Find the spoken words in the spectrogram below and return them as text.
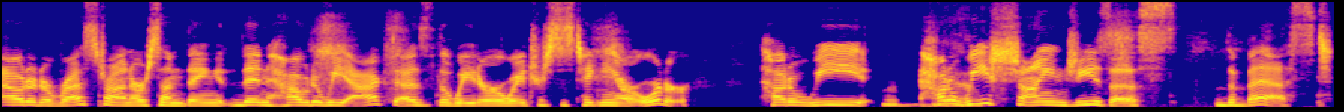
out at a restaurant or something, then how do we act as the waiter or waitress is taking our order? How do we how Yeah. do we shine Jesus the best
